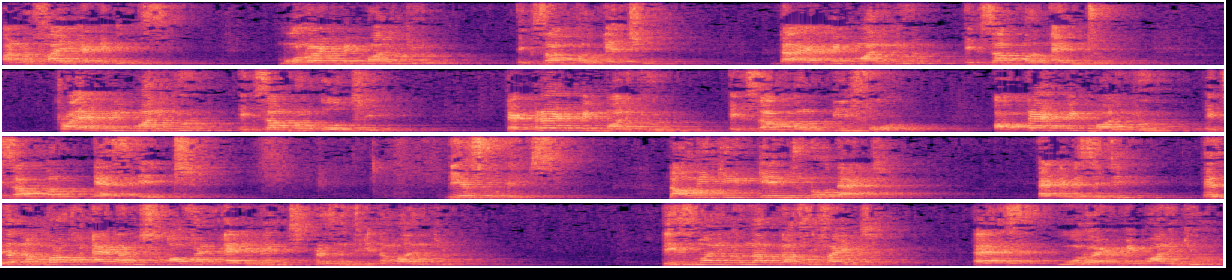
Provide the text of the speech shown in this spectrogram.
under five categories. Monoatomic molecule, example He. Diatomic molecule, example N2. Triatomic molecule, example O3. Tetraatomic molecule, example P4. Octatomic molecule, example S8. Dear students, now we came to know that atomicity is the number of atoms of an element present in a molecule. These molecules are classified as monoatomic molecule.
